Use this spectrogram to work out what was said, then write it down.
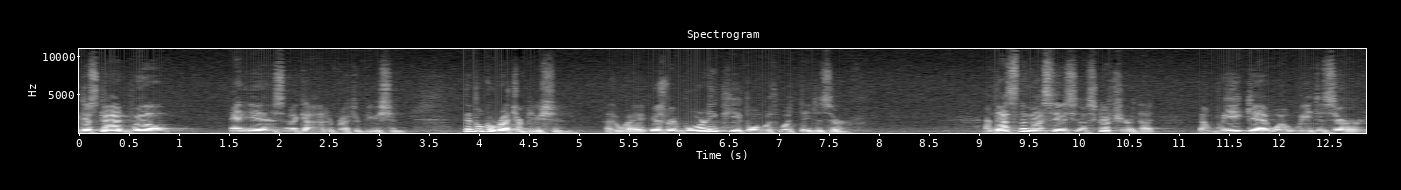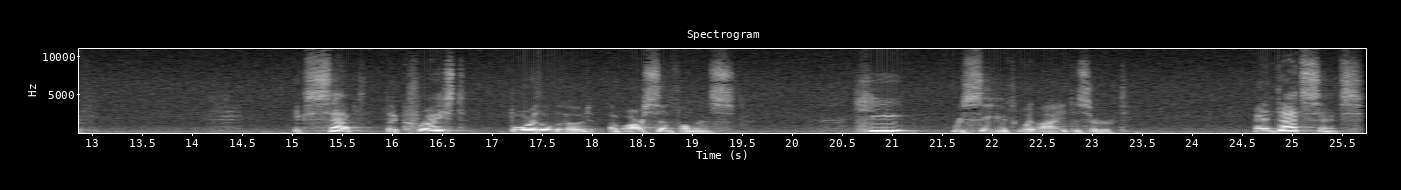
Because God will and is a God of retribution. Biblical retribution, by the way, is rewarding people with what they deserve. And that's the message of Scripture that, that we get what we deserve, except that Christ bore the load of our sinfulness. He received what I deserved. And in that sense,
